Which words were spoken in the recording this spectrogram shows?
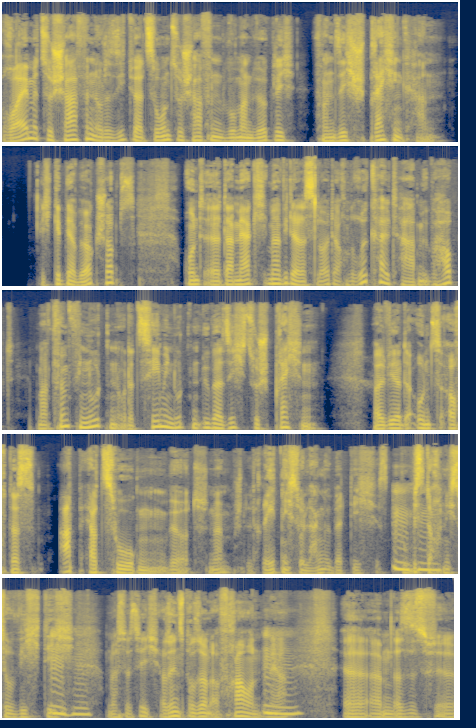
Räume zu schaffen oder Situationen zu schaffen, wo man wirklich von sich sprechen kann. Ich gebe ja Workshops und äh, da merke ich immer wieder, dass Leute auch einen Rückhalt haben, überhaupt mal fünf Minuten oder zehn Minuten über sich zu sprechen, weil wir uns auch das aberzogen wird. Ne? Red nicht so lange über dich, du mhm. bist doch nicht so wichtig mhm. und was weiß ich. Also insbesondere auch Frauen. Mhm. Ja. Äh, ähm, das ist äh,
